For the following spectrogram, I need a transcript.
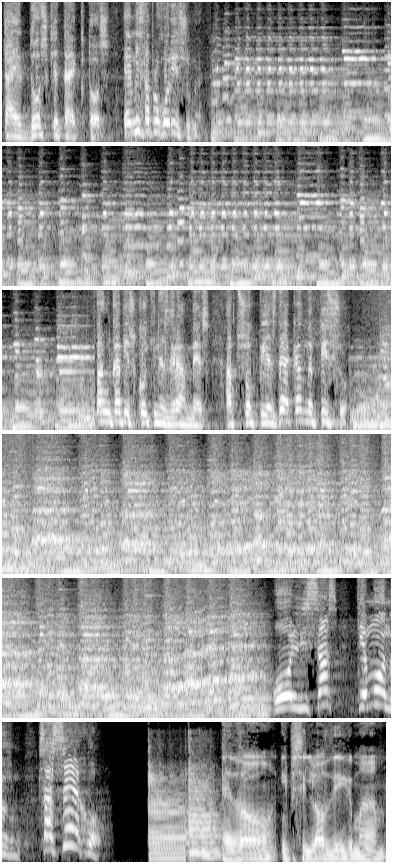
τα εντός και τα εκτός, εμείς θα προχωρήσουμε. Υπάρχουν κάποιες κόκκινες γραμμές από τις οποίες δεν θα κάνουμε πίσω. Όλοι σας και μόνος μου. Σας έχω. Εδώ υψηλό δείγμα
